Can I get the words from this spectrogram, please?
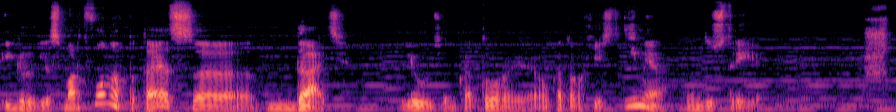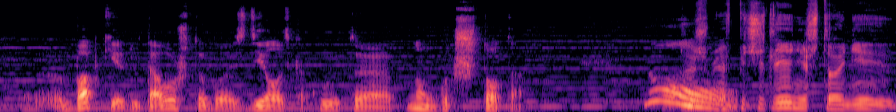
игры для смартфона, пытается дать людям, которые, у которых есть имя в индустрии, бабки для того, чтобы сделать какую-то, ну, вот что-то. Ну, Знаешь, у меня впечатление, что они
